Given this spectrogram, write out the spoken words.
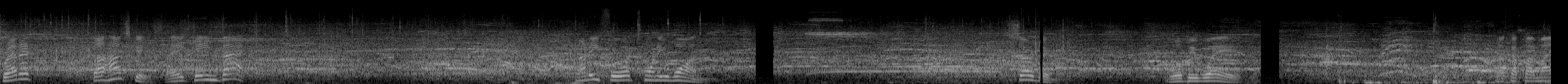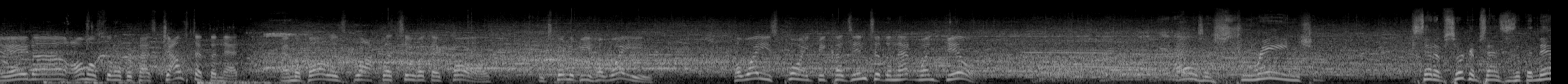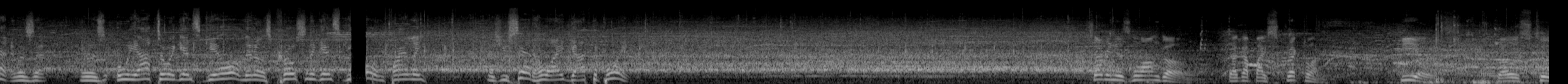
Credit the Huskies. They came back. 24-21. Serving will be Wade. Back up by Maeda, almost an overpass, joust at the net, and the ball is blocked. Let's see what they call. It's going to be Hawaii. Hawaii's point because into the net went Gill. That was a strange set of circumstances at the net. It was a, it was Uiato against Gill, and then it was Croson against Gill, and finally, as you said, Hawaii got the point. Serving is Longo, dug up by Strickland. Beals goes to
